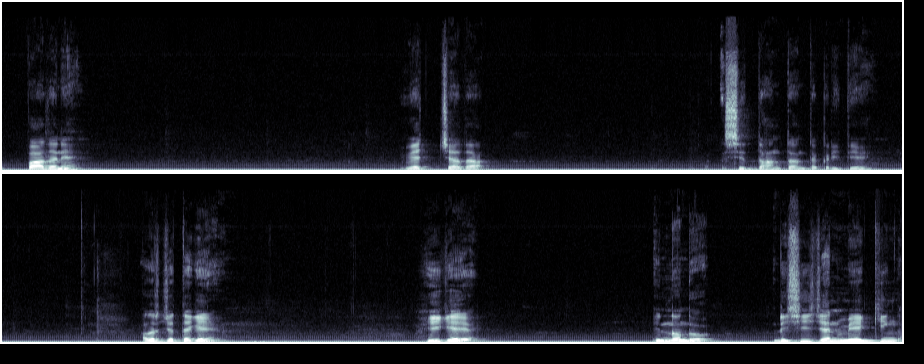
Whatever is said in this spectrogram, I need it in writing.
ಉತ್ಪಾದನೆ ವೆಚ್ಚದ ಸಿದ್ಧಾಂತ ಅಂತ ಕರಿತೀವಿ. ಅದರ ಜೊತೆಗೆ ಹೀಗೆ ಇನ್ನೊಂದು decision making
